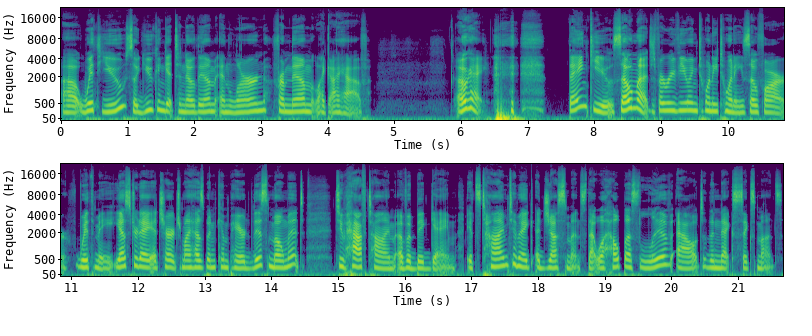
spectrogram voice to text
uh, with you so you can get to know them and learn from them like I have. Okay. Thank you so much for reviewing 2020 so far with me. Yesterday at church, my husband compared this moment to halftime of a big game. It's time to make adjustments that will help us live out the next six months.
